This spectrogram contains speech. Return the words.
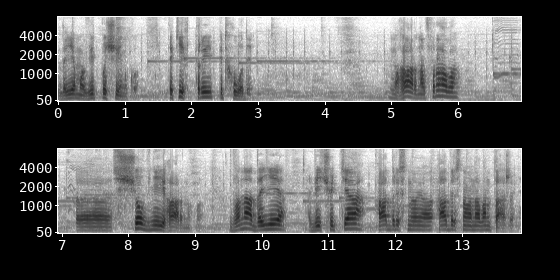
даємо відпочинку. Таких три підходи. Гарна вправа. Що в ній гарного? Вона дає відчуття адресного, адресного навантаження.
